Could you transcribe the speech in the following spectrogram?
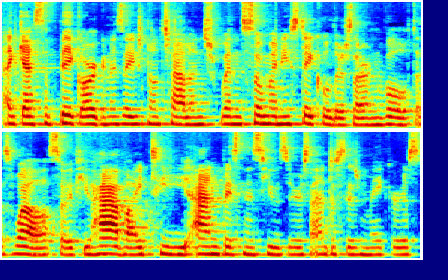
I guess a big organizational challenge when so many stakeholders are involved as well. So if you have IT and business users and decision makers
